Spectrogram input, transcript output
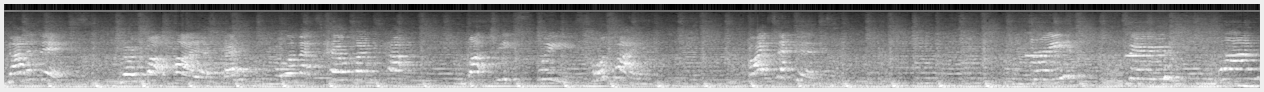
None of this. No butt high, okay? I want that tailbone tuck, butt cheek squeeze. Core tight. Five seconds. Three, two, one.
